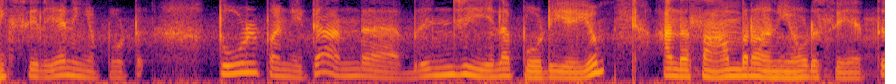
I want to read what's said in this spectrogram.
மிக்சிலேயே நீங்கள் போட்டு தூள் பண்ணிவிட்டு அந்த பிரிஞ்சி இலை பொடியையும் அந்த சாம்பிராணியோடு சேர்த்து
